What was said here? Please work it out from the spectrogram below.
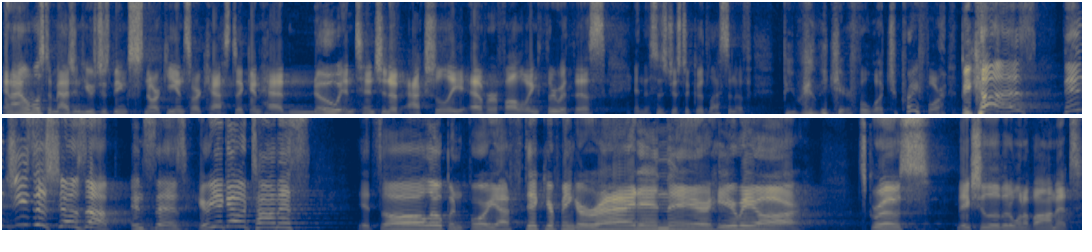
And I almost imagine he was just being snarky and sarcastic and had no intention of actually ever following through with this. And this is just a good lesson of be really careful what you pray for. Because then Jesus shows up and says, Here you go, Thomas. It's all open for you. Stick your finger right in there. Here we are. It's gross, makes you a little bit want to vomit.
